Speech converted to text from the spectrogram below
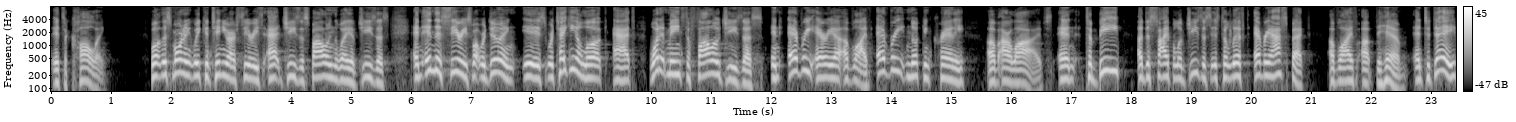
it's a calling. Well, this morning we continue our series at Jesus, following the way of Jesus. And in this series, what we're doing is we're taking a look at what it means to follow Jesus in every area of life, every nook and cranny of our lives. And to be a disciple of Jesus is to lift every aspect of life up to Him. And today,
